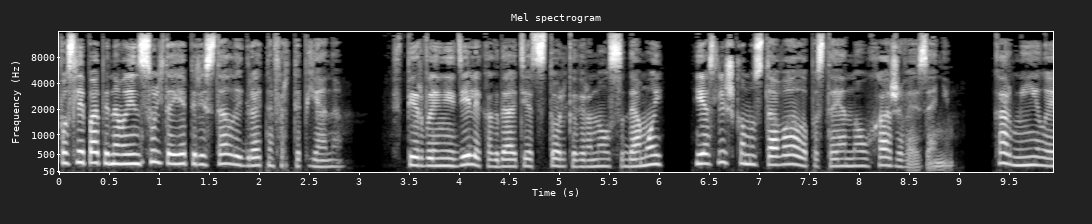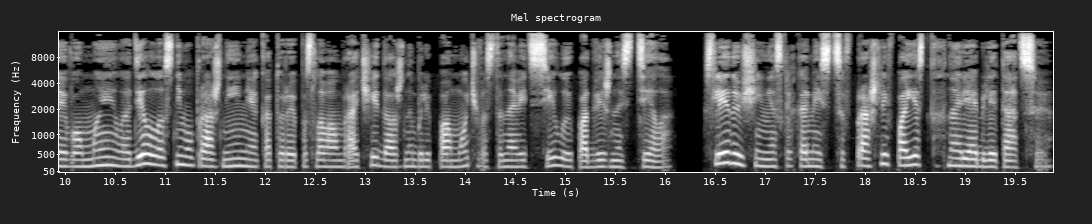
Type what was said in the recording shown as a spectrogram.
После папиного инсульта я перестала играть на фортепиано. В первые недели, когда отец только вернулся домой, я слишком уставала, постоянно ухаживая за ним. Кормила его, мыла, делала с ним упражнения, которые, по словам врачей, должны были помочь восстановить силу и подвижность тела. Следующие несколько месяцев прошли в поездках на реабилитацию.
